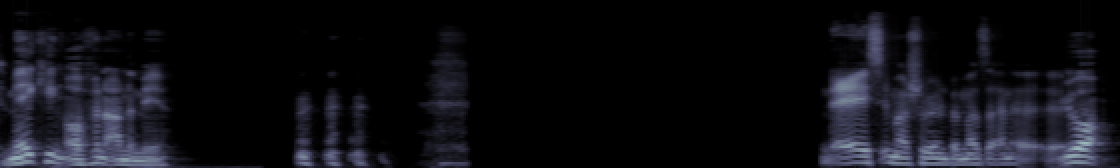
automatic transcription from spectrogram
The Making of an Anime. nee, ist immer schön, wenn man seine äh, ja.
